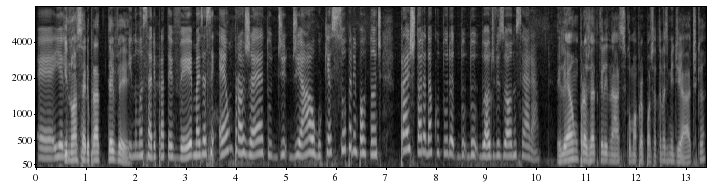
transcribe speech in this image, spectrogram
é, e ele E numa série para TV. e numa série para TV, mas assim, é um projeto de, de algo que é super importante para a história da cultura do, do, do audiovisual no Ceará. Ele é um projeto que ele nasce como uma proposta transmediática.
